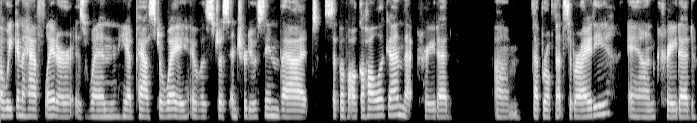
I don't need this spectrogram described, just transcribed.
a week and a half later is when he had passed away. It was just introducing that sip of alcohol again that created, um, that broke that sobriety and created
